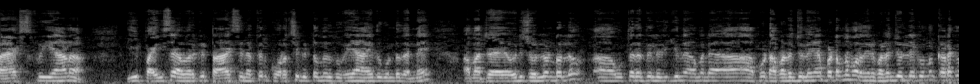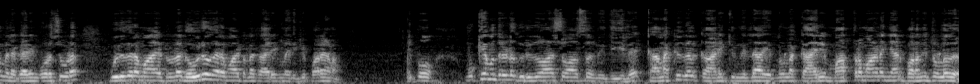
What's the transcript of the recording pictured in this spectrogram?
ടാക്സ് ഫ്രീ ആണ്. ഈ പൈസ അവർക്ക് ടാക്സ് ഇനത്തിൽ കുറച്ച് കിട്ടുന്ന ഒരു തുകയായതുകൊണ്ട് തന്നെ മറ്റേ ഒരു ചൊല്ലുണ്ടല്ലോ ഉത്തരത്തിലിരിക്കുന്ന മറ്റേ അപ്പോൾ പഴഞ്ചൊല്ല് ഞാൻ പെട്ടെന്ന് പറഞ്ഞു പഴഞ്ചൊല്ലിലേക്കൊന്നും കടക്കുന്നില്ല. കാര്യം കുറച്ചുകൂടെ ഗുരുതരമായിട്ടുള്ള ഗൗരവകരമായിട്ടുള്ള കാര്യങ്ങൾ എനിക്ക് പറയണം. ഇപ്പോ മുഖ്യമന്ത്രിയുടെ ദുരിതാശ്വാസ നിധിയിലെ കണക്കുകൾ കാണിക്കുന്നില്ല എന്നുള്ള കാര്യം മാത്രമാണ് ഞാൻ പറഞ്ഞിട്ടുള്ളത്.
